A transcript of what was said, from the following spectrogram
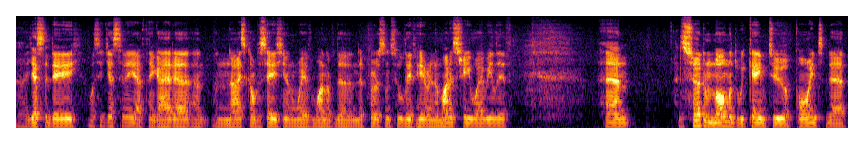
uh, yesterday, was it yesterday? I think I had a, a, a nice conversation with one of the, the persons who live here in the monastery where we live. And at a certain moment, we came to a point that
